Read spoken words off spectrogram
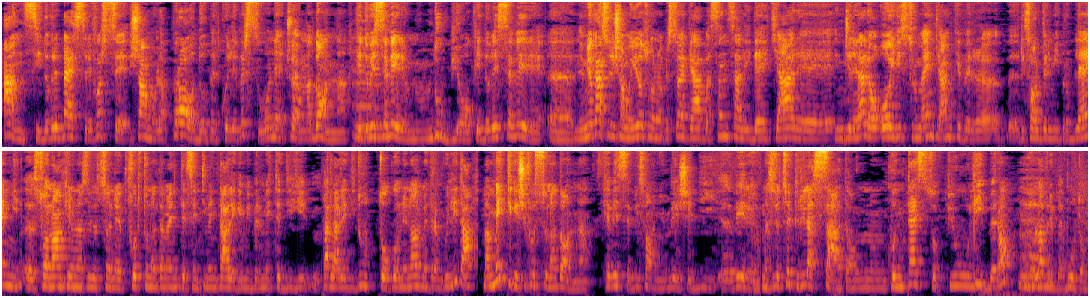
anzi dovrebbe essere forse diciamo l'approdo per quelle persone, cioè una donna che mm. dovesse avere un dubbio, che dovesse avere, eh, nel mio caso diciamo io sono una persona che ha abbastanza le idee chiare, in generale ho, ho gli strumenti anche per eh, risolvermi i problemi, eh, sono anche in una situazione fortunatamente sentimentale che mi permette di parlare di tutto con enorme tranquillità, ma metti che ci fosse una donna che avesse bisogno invece di eh, avere una situazione più rilassata, un, un contesto più libero, mm. non lo avrebbe avuto.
